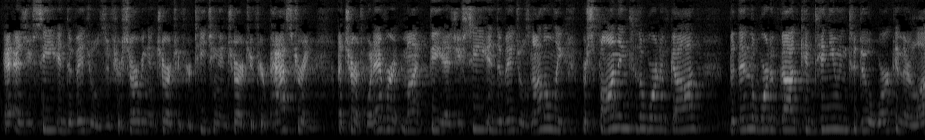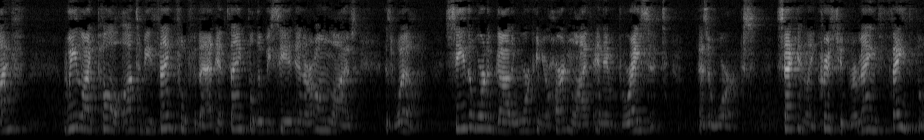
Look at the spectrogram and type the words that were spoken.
As you see individuals, if you're serving in church, if you're teaching in church, if you're pastoring a church, whatever it might be, as you see individuals not only responding to the Word of God, but then the Word of God continuing to do a work in their life, we, like Paul, ought to be thankful for that and thankful that we see it in our own lives as well. See the Word of God at work in your heart and life and embrace it as it works. Secondly, Christian, remain faithful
